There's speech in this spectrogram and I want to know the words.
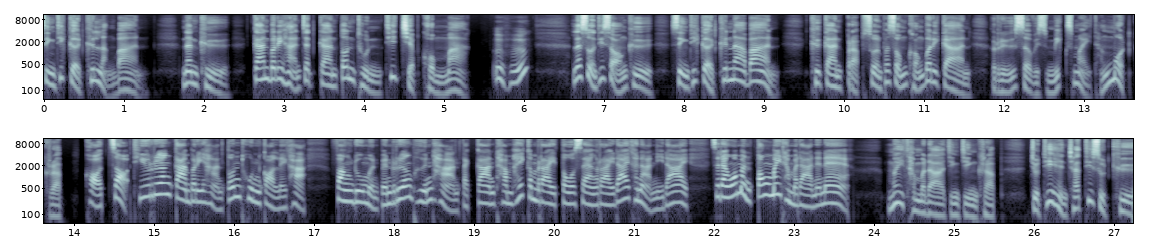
สิ่งที่เกิดขึ้นหลังบ้าน นั่นคือการบริหารจัดการต้นทุนที่เฉียบคมมากอือหือและส่วนที่สองคือ สิ่งที่เกิดขึ้นหน้าบ้าน คือการปรับส่วนผสมของบริการ หรือ Service Mix ใหม่ทั้งหมดครับ ขอเจาะที่เรื่องการบริหารต้นทุนก่อนเลยค่ะ ฟังดูเหมือนเป็นเรื่องพื้นฐาน แต่การทำให้กำไรโตแซงรายได้ขนาดนี้ได้ แสดงว่ามันต้องไม่ธรรมดาแน่ไม่ธรรมดาจริง ๆ ครับ จุดที่เห็นชัดที่สุดคือ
